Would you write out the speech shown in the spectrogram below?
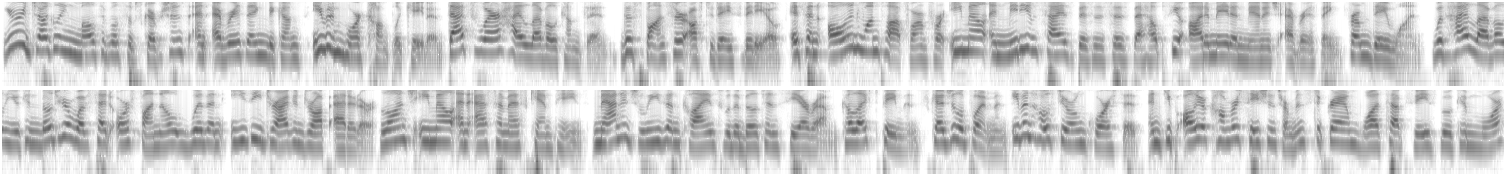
you're juggling multiple subscriptions and everything becomes even more complicated. That's where HighLevel comes in, the sponsor of today's video. It's an all-in-one platform for email and medium-sized businesses that helps you automate and manage everything from day one. With HighLevel, you can build your website or funnel with an easy drag and drop editor, launch email and SMS campaigns, manage leads and clients with a built-in CRM, collect payments, schedule appointments, even host your own courses, and keep all your conversations from Instagram, WhatsApp, Facebook, and more more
